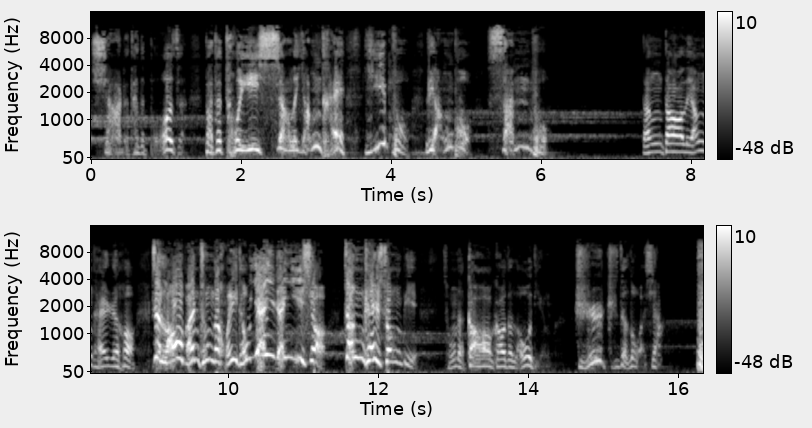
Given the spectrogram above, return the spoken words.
掐着他的脖子，把他推向了阳台。一步、两步、三步。等到了阳台之后，这老板冲他回头，嫣然一笑，张开双臂，从那高高的楼顶直直的落下，啪。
